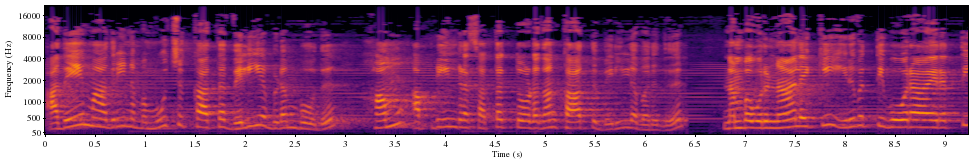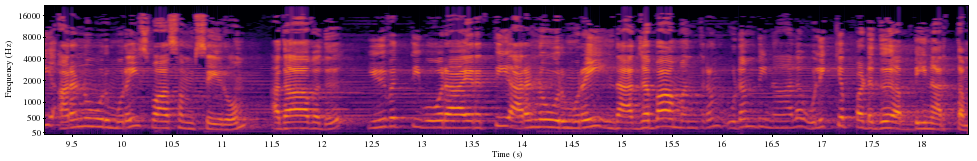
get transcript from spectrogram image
அதே மாதிரி நம்ம மூச்சு காத்த வெளியே விடும்போது ஹம் அப்படின்ற சத்தத்தோட தான் காத்து வெளியில வருது. நம்ம ஒரு நாளைக்கு இருபத்தி ஓராயிரத்தி அறநூறு முறை சுவாசம் சேரும் அதாவது இருபத்தி ஓராயிரத்தி அறநூறு முறை இந்த அஜபா மந்திரம் உடம்பினால ஒழிக்கப்படுது அப்படின்னு அர்த்தம்.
